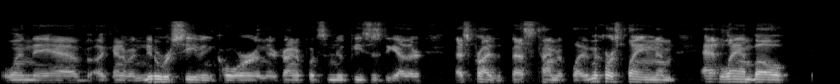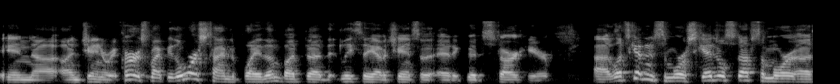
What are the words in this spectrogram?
when they have a kind of a new receiving corps and they're trying to put some new pieces together. That's probably the best time to play them. Of course, playing them at Lambeau in uh, on January 1st might be the worst time to play them, but uh, at least they have a chance at a good start here. Uh, let's get into some more schedule stuff, some more uh,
